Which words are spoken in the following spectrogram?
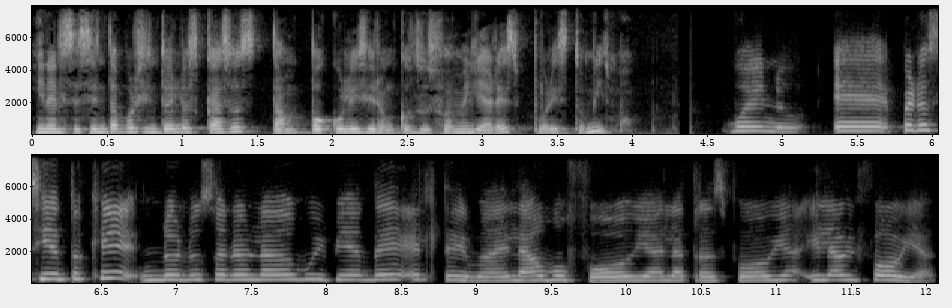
y en el 60% de los casos tampoco lo hicieron con sus familiares por esto mismo. Bueno, eh, pero siento que no nos han hablado muy bien del tema de la homofobia, la transfobia y la bifobia.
